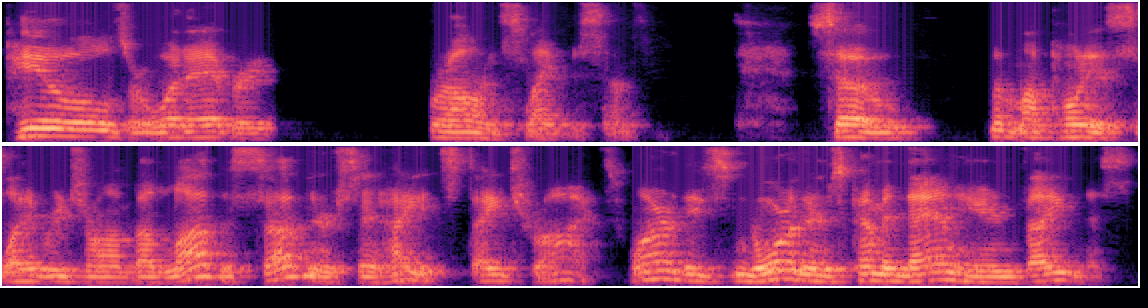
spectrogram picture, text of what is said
pills or whatever, we're all enslaved to something. So, but my point is, slavery's wrong. But a lot of the Southerners said, "Hey, it's states' rights. Why are these Northerners coming down here invading us?"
